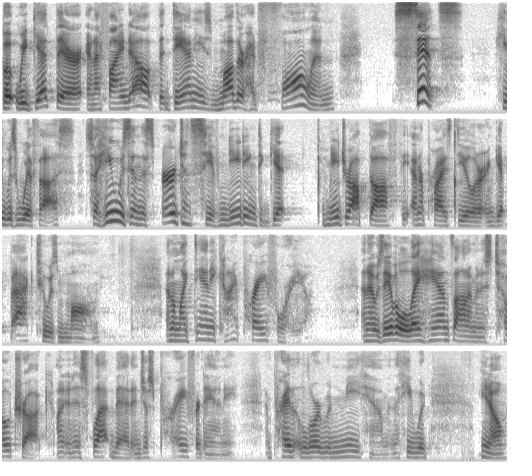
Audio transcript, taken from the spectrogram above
But we get there, and I find out that Danny's mother had fallen since he was with us. So he was in this urgency of needing to get me dropped off the enterprise dealer and get back to his mom. And I'm like, Danny, can I pray for you? And I was able to lay hands on him in his tow truck, in his flatbed, and just pray for Danny and pray that the Lord would meet him and that he would, you know,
